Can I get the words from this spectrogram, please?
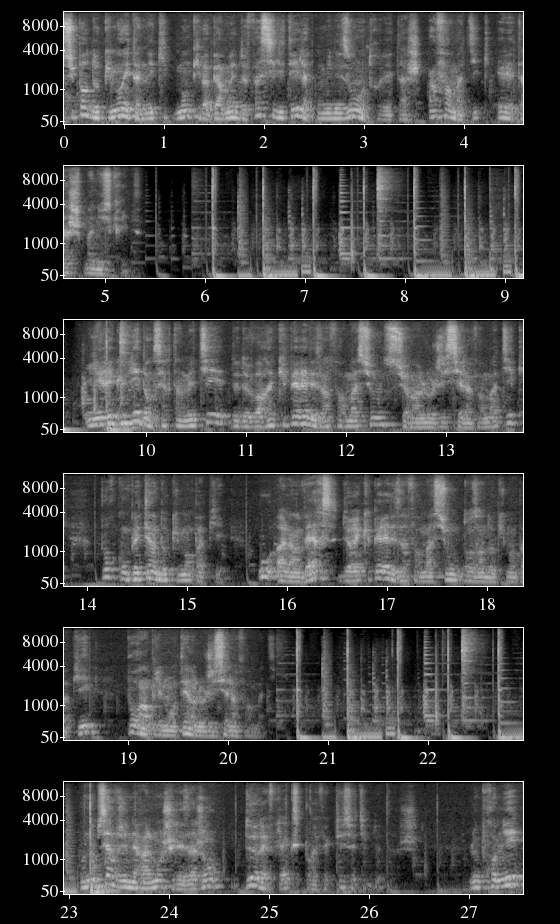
support document est un équipement qui va permettre de faciliter la combinaison entre les tâches informatiques et les tâches manuscrites. Il est régulier dans certains métiers de devoir récupérer des informations sur un logiciel informatique pour compléter un document papier, ou à l'inverse, de récupérer des informations dans un document papier pour implémenter un logiciel informatique. On observe généralement chez les agents deux réflexes pour effectuer ce type de tâche. Le premier,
